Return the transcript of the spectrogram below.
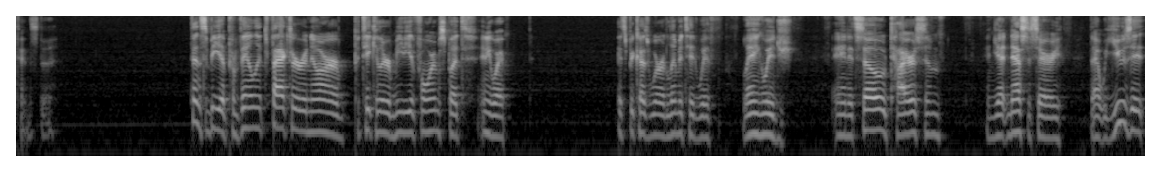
tends to tends to be a prevalent factor in our particular media forms. But anyway, it's because we're limited with language, and it's so tiresome and yet necessary that we use it.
